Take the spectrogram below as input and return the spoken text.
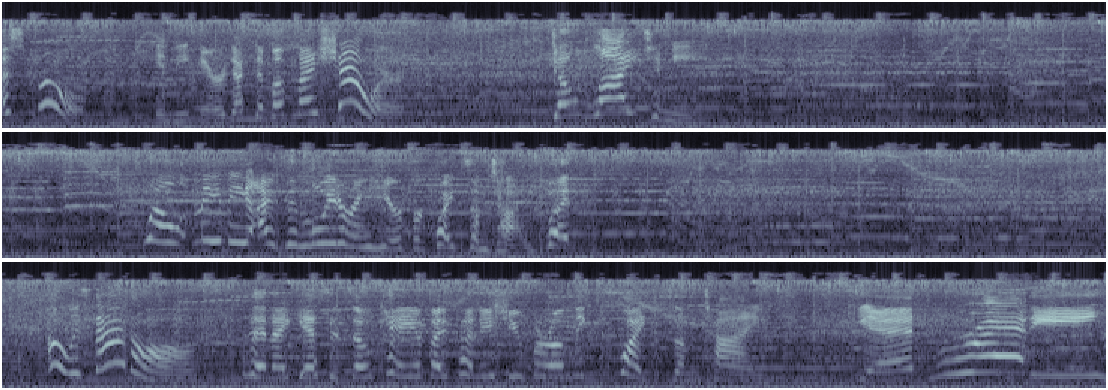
A stroll in the air duct above my shower. Don't lie to me. Well, maybe I've been loitering here for quite some time, but Oh, is that all? Then I guess it's okay if I punish you for only quite some time. Get ready!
